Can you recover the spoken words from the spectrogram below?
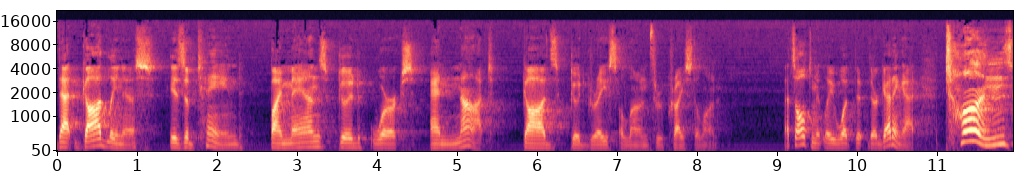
that godliness is obtained by man's good works and not God's good grace alone through Christ alone. That's ultimately what they're getting at. Tons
